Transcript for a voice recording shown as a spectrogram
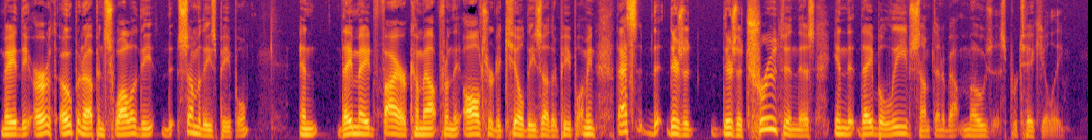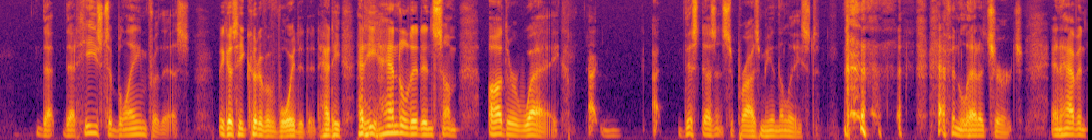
made the earth open up and swallow the, some of these people, and they made fire come out from the altar to kill these other people. I mean, that's there's a there's a truth in this in that they believe something about Moses particularly that that he's to blame for this because he could have avoided it had he had he handled it in some other way. I, I, this doesn't surprise me in the least. having led a church and having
